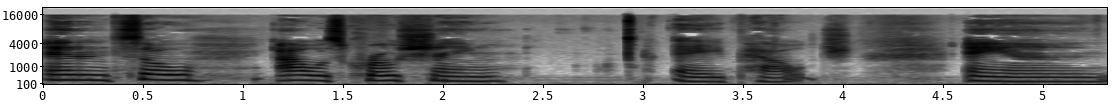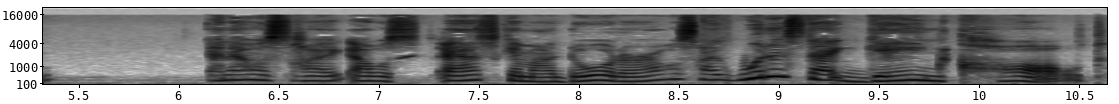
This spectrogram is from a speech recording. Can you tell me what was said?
And so I was crocheting a pouch and and I was like I was asking my daughter, I was like, what is that game called?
